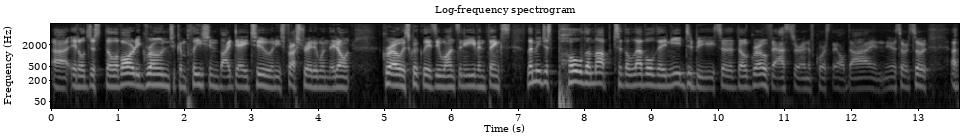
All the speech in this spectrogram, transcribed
uh, it'll just they'll have already grown to completion by day two, and he's frustrated when they don't grow as quickly as he wants, and he even thinks, "Let me just pull them up to the level they need to be, so that they'll grow faster." And of course, they all die, and you know, so so a,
